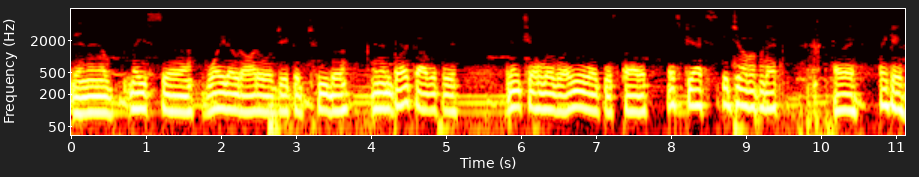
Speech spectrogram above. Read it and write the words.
and then a nice uh, whiteout auto of Jacob Trouba, and then the Barkov with the NHL logo. I really like this product. SPX, good job, Upper Deck. All right, thank you.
